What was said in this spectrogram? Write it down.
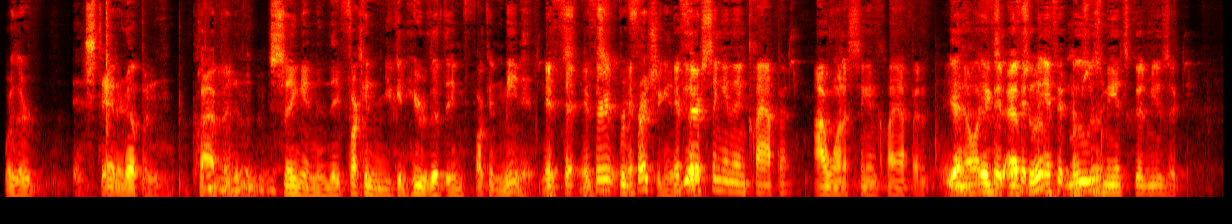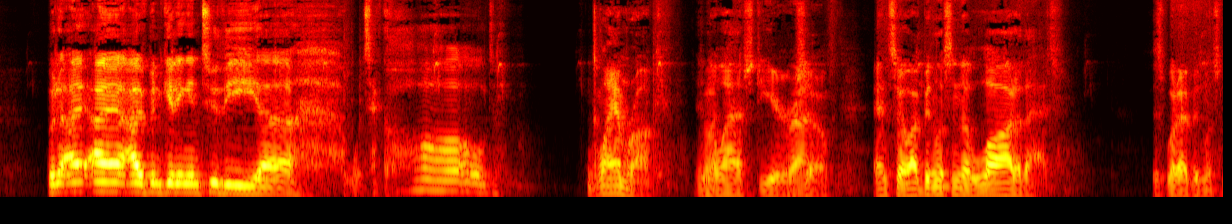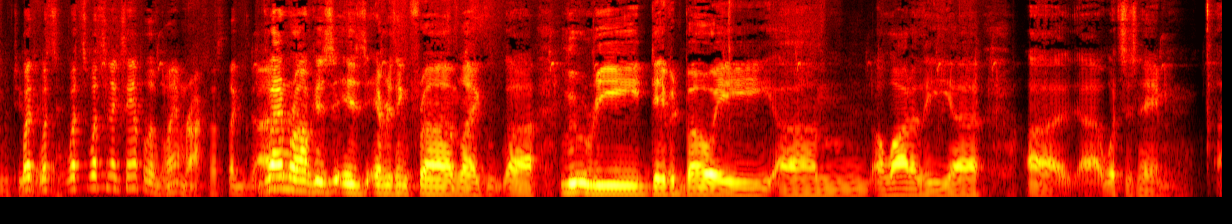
where they're standing up and clapping and singing, and they fucking you can hear that they fucking mean it. if they're, It's- if they're refreshing if, if they're singing and clapping, I want to sing and clap, and you Yeah, know, if, ex- it, if, it, absolutely, if it moves absolutely. me, it's good music. But I, I I've been getting into the uh, what's that called? Glam rock in the last year or so, and so I've been listening to a lot of that. Is what I've been listening to. What, what's what's what's an example of glam rock? What's like uh, Glam rock is, is everything from like uh, Lou Reed, David Bowie, um, a lot of the uh, uh, uh, what's his name? Uh,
